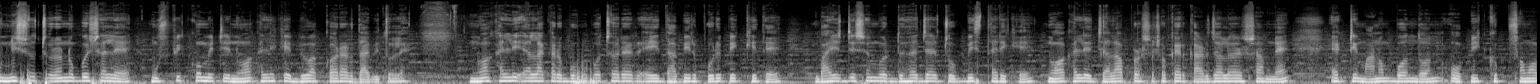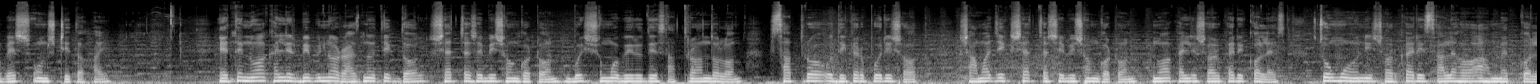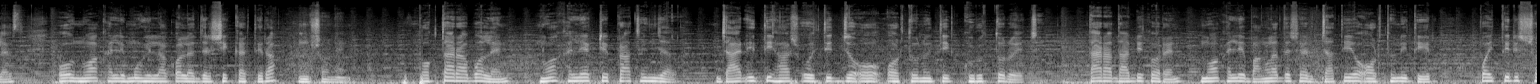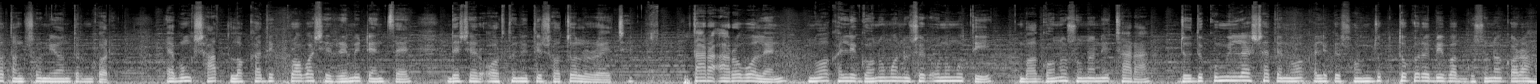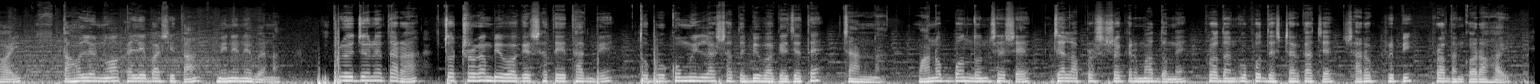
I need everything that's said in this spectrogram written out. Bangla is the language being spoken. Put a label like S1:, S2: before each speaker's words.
S1: উনিশশো চুরানব্বই সালে মুশফিক কমিটি নোয়াখালীকে বিভাগ করার দাবি তোলে। নোয়াখালী এলাকার বহু বছরের এই দাবির পরিপ্রেক্ষিতে বাইশ ডিসেম্বর দু হাজার চব্বিশ তারিখে নোয়াখালী জেলা প্রশাসকের কার্যালয়ের সামনে একটি মানববন্ধন ও বিক্ষোভ সমাবেশ অনুষ্ঠিত হয়। এতে নোয়াখালীর বিভিন্ন রাজনৈতিক দল, স্বেচ্ছাসেবী সংগঠন বৈষম্য বিরোধী ছাত্র আন্দোলন, ছাত্র অধিকার পরিষদ সামাজিক স্বেচ্ছাসেবী সংগঠন, নোয়াখালী সরকারি কলেজ, চৌমুহনী সরকারি সালেহ আহমেদ কলেজ ও নোয়াখালী মহিলা কলেজের শিক্ষার্থীরা অংশ নেন। বক্তারা বলেন, নোয়াখালী একটি প্রাচীন জেলা, যার ইতিহাস, ঐতিহ্য ও অর্থনৈতিক গুরুত্ব রয়েছে। তারা দাবি করেন, নোয়াখালী বাংলাদেশের জাতীয় অর্থনীতির পঁয়ত্রিশ শতাংশ নিয়ন্ত্রণ করে এবং সাত লক্ষাধিক প্রবাসী রেমিটেন্সে দেশের অর্থনীতি সচল রয়েছে। তারা আরও বলেন, নোয়াখালী গণমানুষের অনুমতি বা গণশুনানি ছাড়া যদি কুমিল্লার সাথে নোয়াখালীকে সংযুক্ত করে বিভাগ ঘোষণা করা হয়, তাহলে নোয়াখালীবাসী তা মেনে নেবে না। প্রয়োজনে তারা চট্টগ্রাম বিভাগের সাথেই থাকবে তবু কুমিল্লার সাথে বিভাগে যেতে চান না। মানববন্ধন শেষে জেলা প্রশাসকের মাধ্যমে প্রধান উপদেষ্টার কাছে স্মারকলিপি প্রদান করা হয়।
